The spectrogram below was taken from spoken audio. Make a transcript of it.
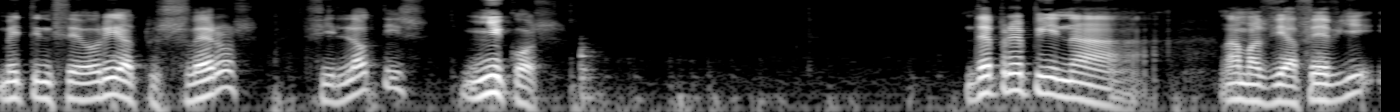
με την θεωρία του σφαίρος φιλότης Νίκος. δεν πρέπει να, να μας διαφεύγει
